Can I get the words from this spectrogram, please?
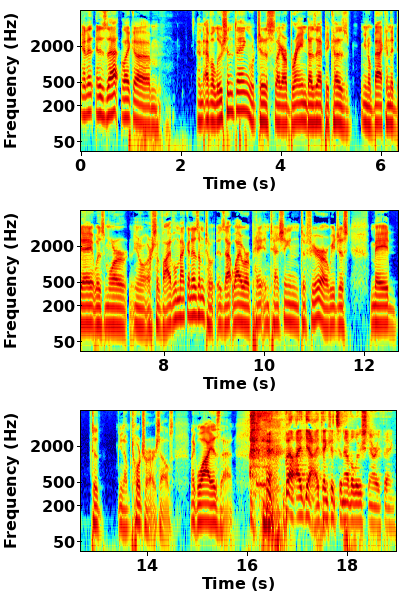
And is that like um an evolution thing? Which is like our brain does that because you know back in the day it was more you know our survival mechanism to is that why we're paying attention to fear or are we just made to you know torture ourselves? Like why is that? Well I, yeah i think it's an evolutionary thing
